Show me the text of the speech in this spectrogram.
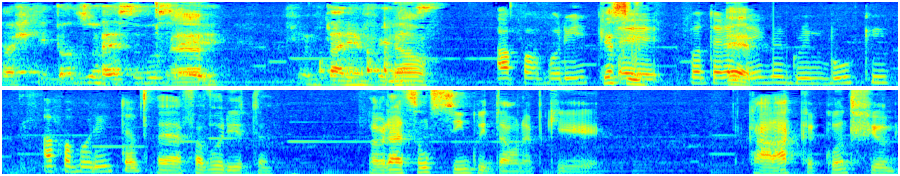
Acho que todos os restos você é. estaria feliz. Não. A favorita que assim, é Pantera é. Negra, Green Book, a favorita. É, a favorita. Na verdade são cinco então, né? Porque Caraca, quanto filme.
